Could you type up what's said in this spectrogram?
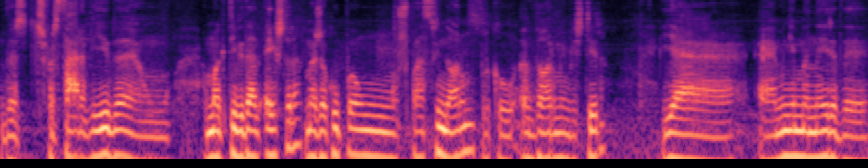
de disfarçar a vida, é, um, é, uma atividade extra, mas ocupa um espaço enorme porque eu adoro me investir e é, é a minha maneira de,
